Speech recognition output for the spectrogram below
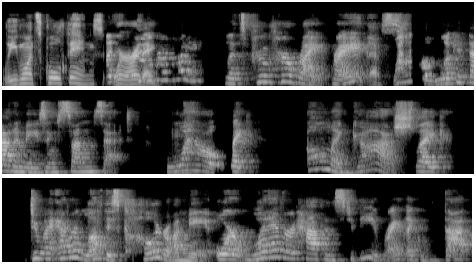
Leigh wants cool things. Let's Where are they? right. Let's prove her right, right? Yes. Wow, look at that amazing sunset. Mhm. Wow, like, oh my gosh, like, do I ever love this color on me or whatever it happens to be, right? Like that,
